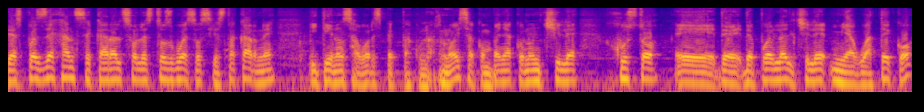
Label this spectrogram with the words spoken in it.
después dejan secar al sol estos huesos y esta carne y tiene un sabor espectacular, ¿no? Y se acompaña con un chile justo eh, de, de Puebla, el chile miahuateco,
